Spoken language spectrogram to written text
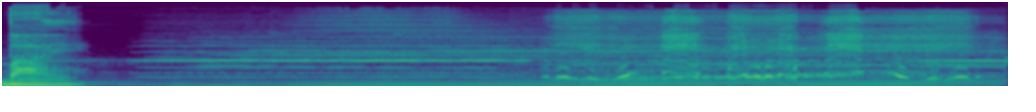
బాయ్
